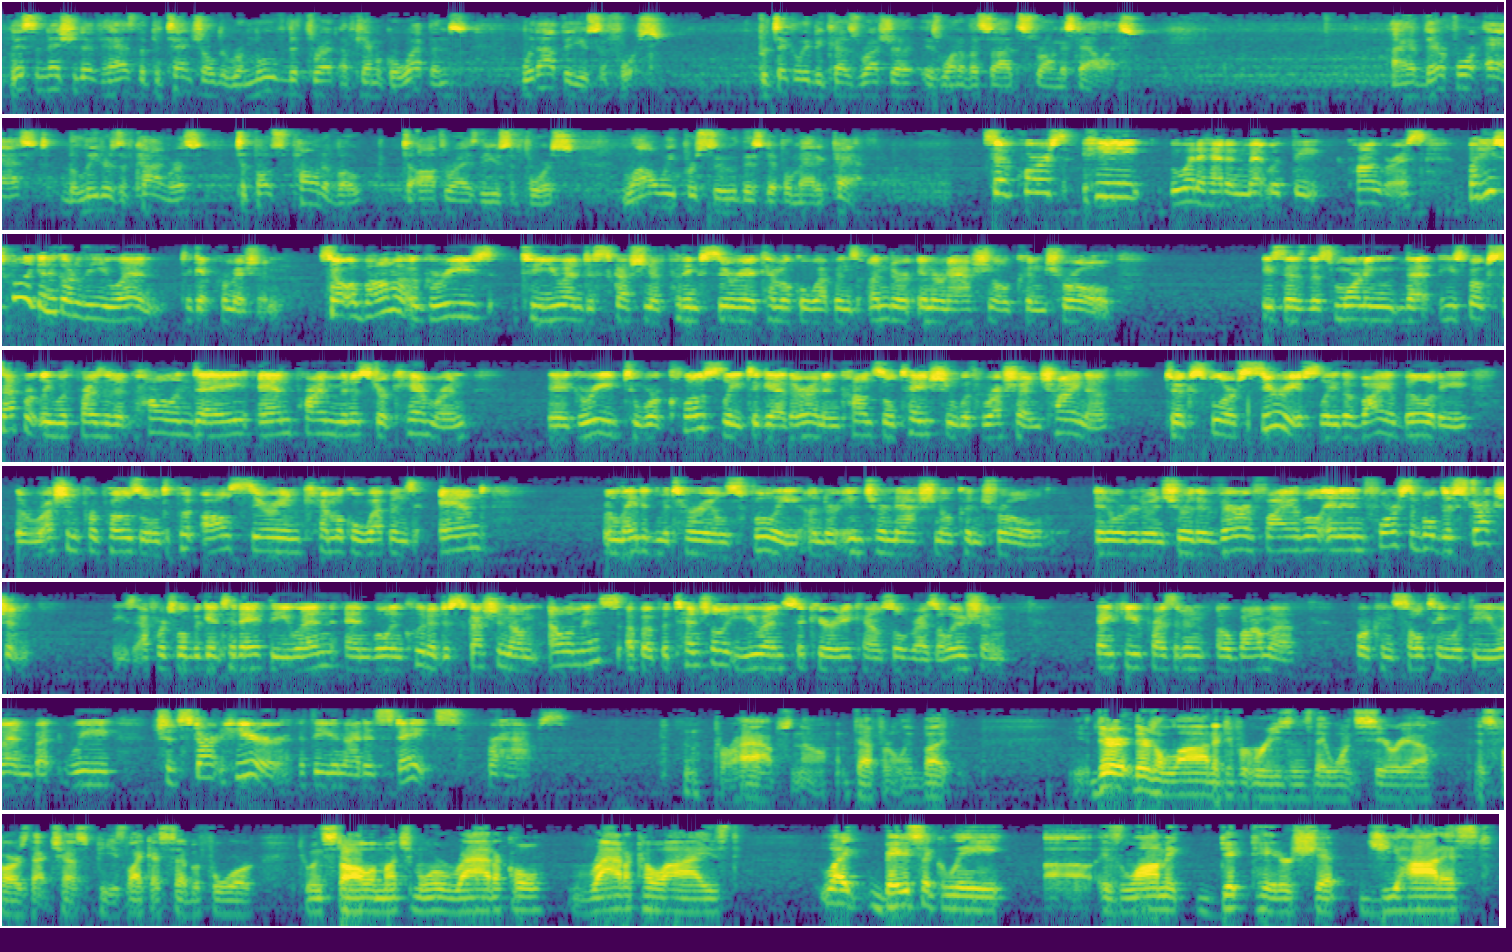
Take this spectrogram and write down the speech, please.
This initiative has the potential to remove the threat of chemical weapons without the use of force, particularly because Russia is one of Assad's strongest allies. I have therefore asked the leaders of Congress to postpone a vote to authorize the use of force while we pursue this diplomatic path. So, of course, he went ahead and met with the Congress, but he's really going to go to the UN to get permission. So, Obama agrees to UN discussion of putting Syria chemical weapons under international control. He says this morning that he spoke separately with President Hollande and Prime Minister Cameron. They agreed to work closely together and in consultation with Russia and China to explore seriously the viability of the Russian proposal to put all Syrian chemical weapons and related materials fully under international control in order to ensure their verifiable and enforceable destruction. These efforts will begin today at the UN and will include a discussion on elements of a potential UN Security Council resolution. Thank you, President Obama, for consulting with the UN, but we should start here at the United States, perhaps. Perhaps, no, definitely. But there, there's a lot of different reasons they want Syria as far as that chess piece. Like I said before, to install a much more radical, radicalized, like basically uh, Islamic dictatorship, jihadist,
